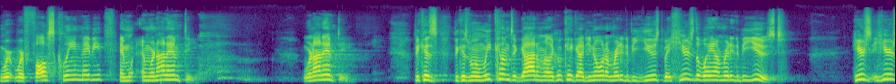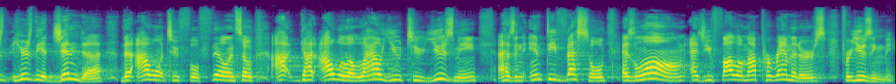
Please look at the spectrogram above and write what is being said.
we're, we're false clean maybe, and we're, and we're not empty. We're not empty. Because, because when we come to God and we're like, okay, God, you know what? I'm ready to be used, but here's the way I'm ready to be used. Here's, here's, here's the agenda that I want to fulfill. And so, I, God, I will allow you to use me as an empty vessel as long as you follow my parameters for using me.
